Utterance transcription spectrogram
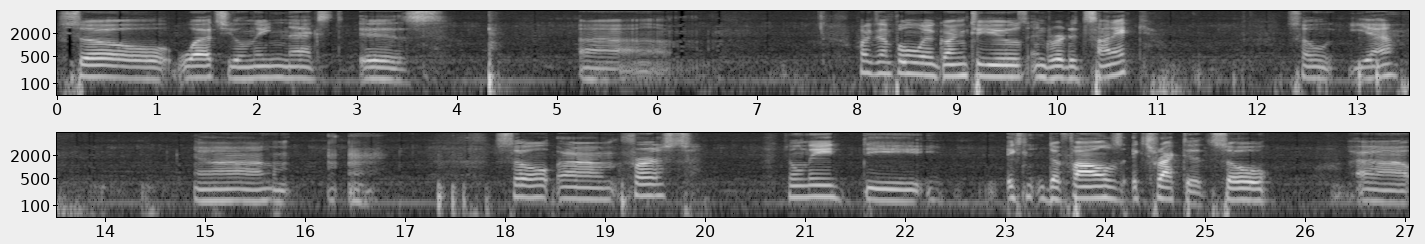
So what you'll need next is um, for example we're going to use inverted sonic. So yeah. Um, so um, first you'll need the the files extracted. So uh,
